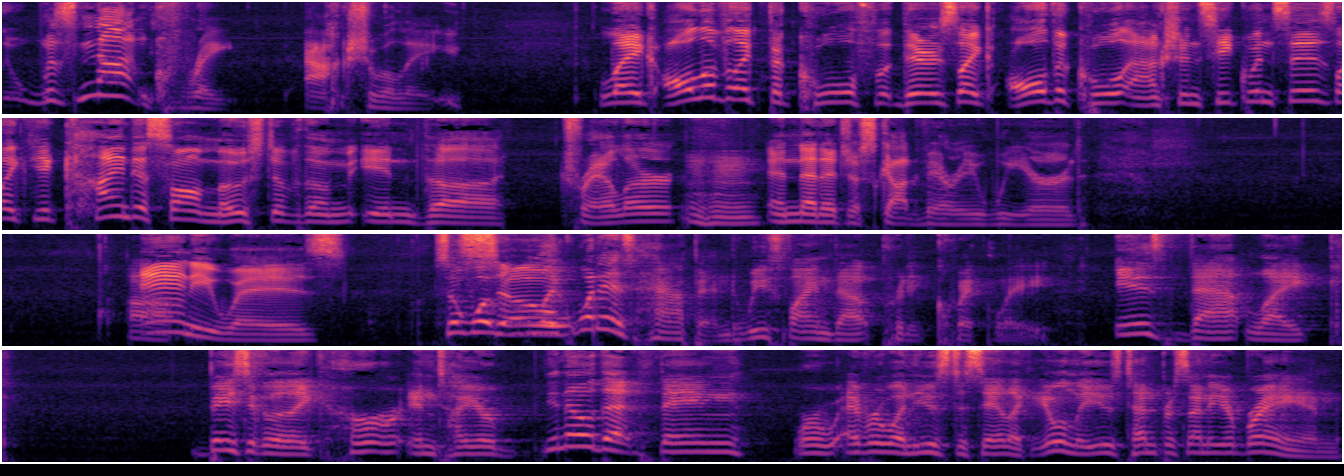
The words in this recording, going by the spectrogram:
It was not great, actually. Like all of like the cool, f- there's like all the cool action sequences. Like you kind of saw most of them in the trailer, Mm-hmm. and then it just got very weird. Uh, Anyways, So what So- like what has happened? We find out pretty quickly. Is that like basically like her entire you know that thing where everyone used to say like you only use 10% of your brain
